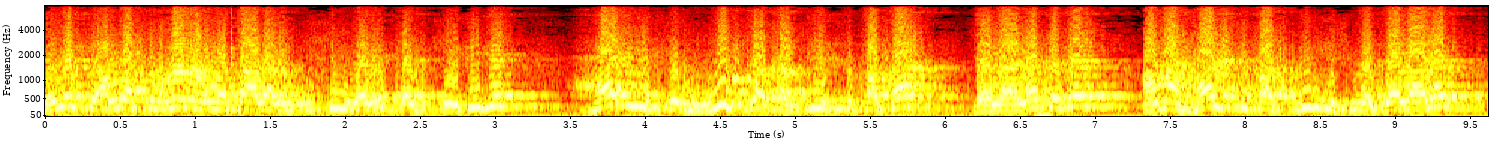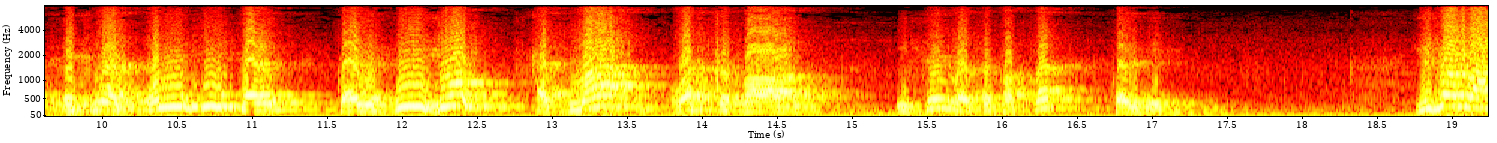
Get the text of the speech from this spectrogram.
Demek ki Allah Subhanahu ve Teala'nın isimleri tevkifidir. Her isim mutlaka bir sıfata delalet eder ama her sıfat bir isme delalet etmez. Onun için tev tevhidu esma ve sıfat. İsim ve sıfatlar tevhid. Yüce Allah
